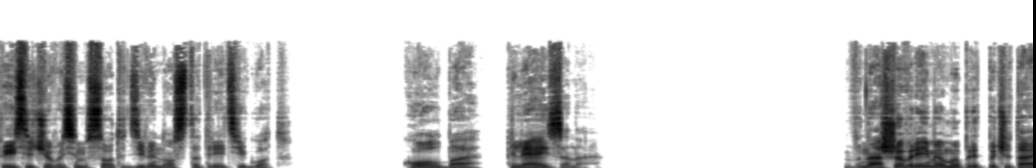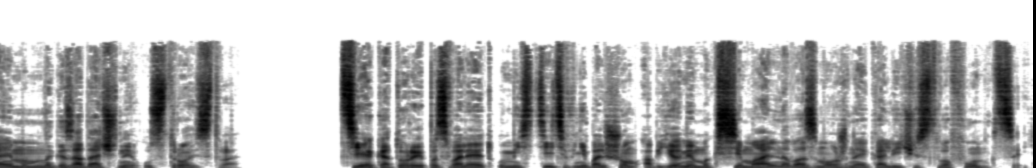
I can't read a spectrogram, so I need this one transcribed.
1893 год. Колба Кляйзена. В наше время мы предпочитаем многозадачные устройства, те, которые позволяют уместить в небольшом объеме максимально возможное количество функций.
